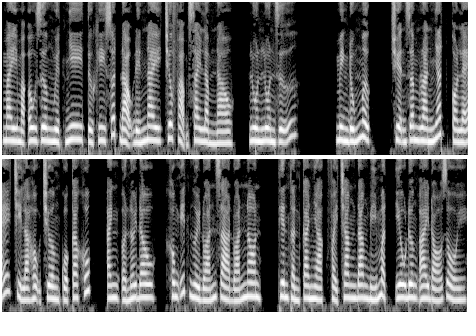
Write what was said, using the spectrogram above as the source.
May mà Âu Dương Nguyệt Nhi từ khi xuất đạo đến nay chưa phạm sai lầm nào, luôn luôn giữ. Mình đúng mực, chuyện dâm loan nhất có lẽ chỉ là hậu trường của ca khúc, anh ở nơi đâu, không ít người đoán già đoán non, thiên thần ca nhạc phải chăng đang bí mật yêu đương ai đó rồi.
